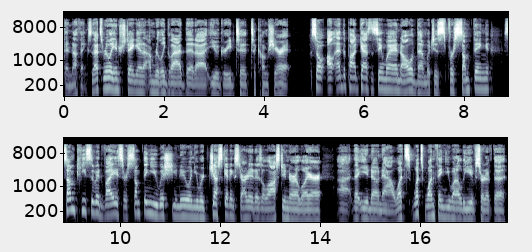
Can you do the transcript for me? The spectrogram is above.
than nothing. So that's really interesting. And I'm really glad that uh, you agreed to to come share it. So I'll end the podcast the same way I end all of them, which is for something, some piece of advice or something you wish you knew when you were just getting started as a law student or a lawyer uh, that you know now. What's what's one thing you want to leave sort of the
